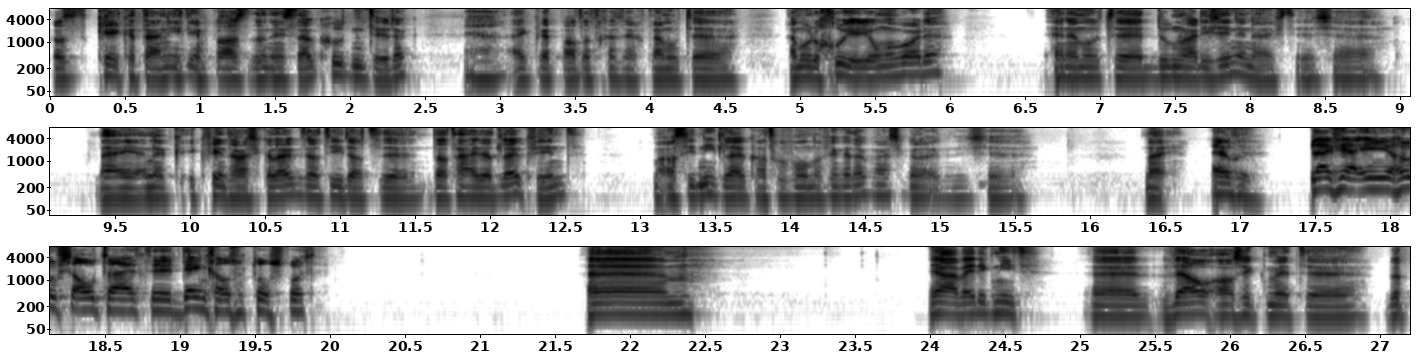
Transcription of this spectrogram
als het cricket daar niet in past, dan is het ook goed natuurlijk. Ja. Ik heb altijd gezegd, hij moet, hij moet een goede jongen worden. En hij moet doen waar hij zin in heeft. Dus nee, en ik, ik vind het hartstikke leuk dat hij dat, dat, hij dat leuk vindt. Maar als hij het niet leuk had gevonden, vind ik het ook hartstikke leuk. Dus nee. Heel goed. Blijf jij in je hoofd altijd denken als een topsporter? Ehm, ja, weet ik niet. Eh, wel als ik met eh, be-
